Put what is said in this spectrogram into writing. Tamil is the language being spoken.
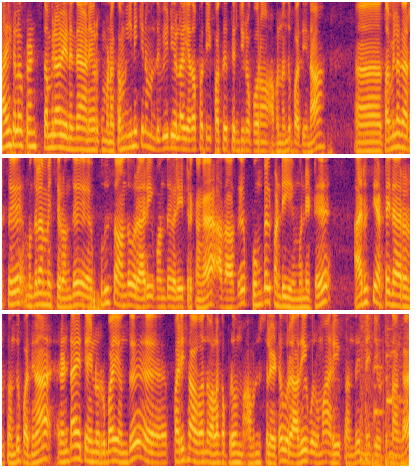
ஹாய் ஹலோ ஃப்ரெண்ட்ஸ் தமிழால் இணைந்த அனைவருக்கும் வணக்கம். இன்றைக்கி நம்ம இந்த வீடியோவில் எதை பற்றி பார்த்து தெரிஞ்சுக்க போகிறோம் அப்படின்னு வந்து பார்த்தீங்கன்னா தமிழக அரசு முதலமைச்சர் வந்து புதுசாக வந்து ஒரு அறிவு வந்து வெளியிட்டிருக்காங்க. அதாவது பொங்கல் பண்டிகையை முன்னிட்டு அரிசி அட்டைதாரருக்கு வந்து பார்த்திங்கன்னா ரெண்டாயிரத்தி ஐநூறுரூபாய் வந்து பரிசாக வந்து வழங்கப்படும் அப்படின்னு சொல்லிட்டு ஒரு அதிகபூர்வமாக அறிவிப்பு வந்து இன்னைக்கு விட்டுருந்தாங்க.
